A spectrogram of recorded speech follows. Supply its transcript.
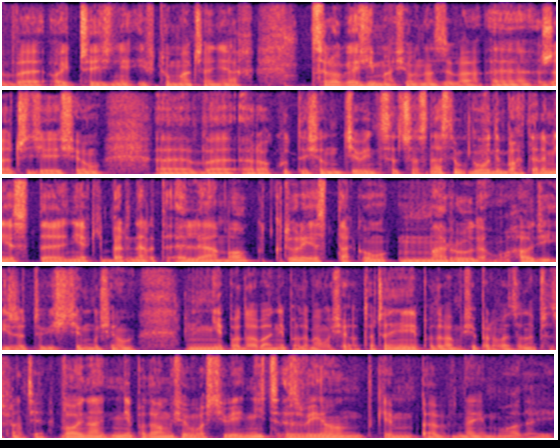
w ojczyźnie, i w tłumaczeniach. Sroga zima się nazywa e, rzecz. Dzieje się e, w roku 1916. Głównym bohaterem jest niejaki Bernard Leamo, który jest taką marudą. Chodzi i rzeczywiście mu się nie podoba. Nie podoba mu się otoczenie, nie podoba mu się prowadzona przez Francję wojna, nie podoba mu się właściwie nic z wyjątkiem pewnej młodej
